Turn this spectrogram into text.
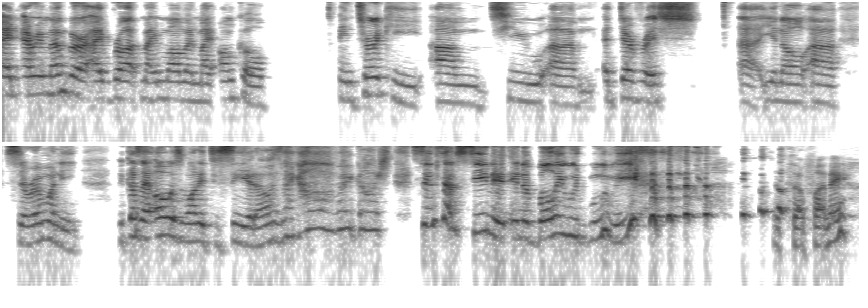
And I remember I brought my mom and my uncle in Turkey um, to um, a dervish, uh, you know, uh, ceremony because I always wanted to see it. I was like, oh my gosh, since I've seen it in a Bollywood movie. That's so funny.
